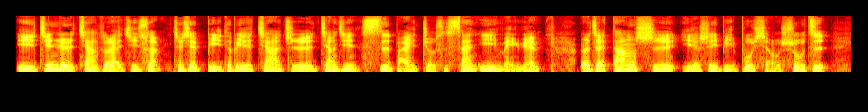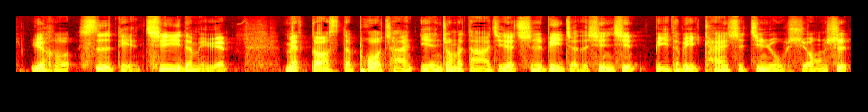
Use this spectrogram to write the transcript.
以今日价格来计算，这些比特币的价值将近四百九十三亿美元，而在当时也是一笔不小的数字，约合四点七亿的美元。MaxGo 的破产严重的打击了持币者的信心，比特币开始进入熊市，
